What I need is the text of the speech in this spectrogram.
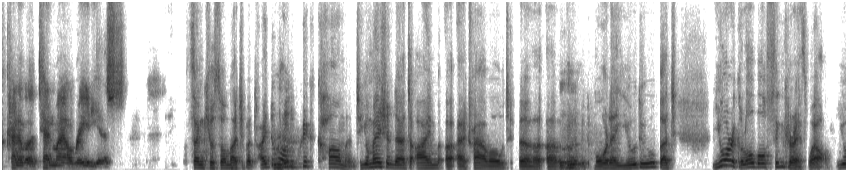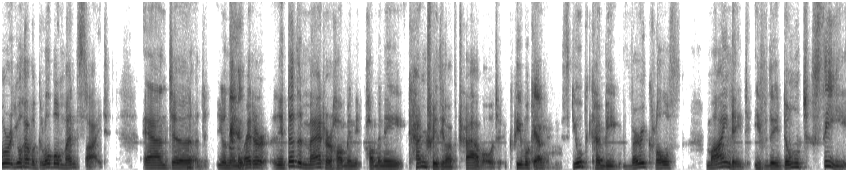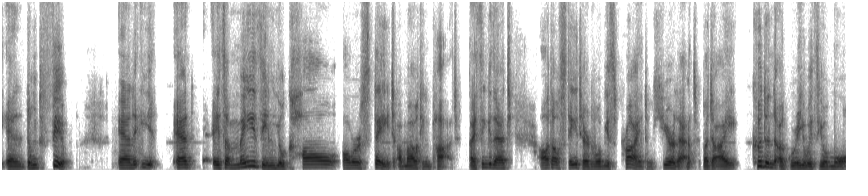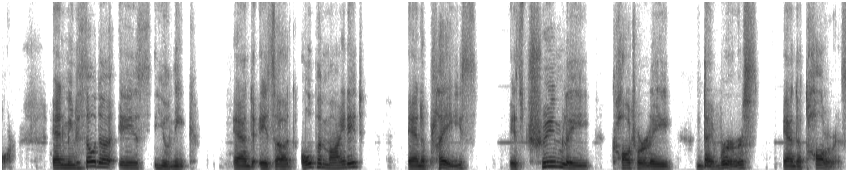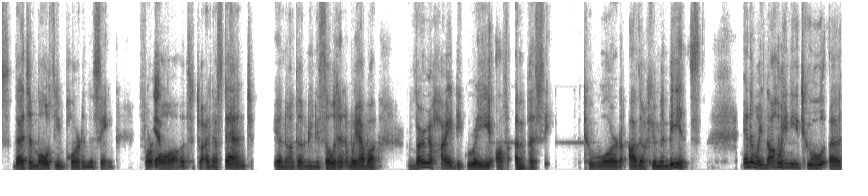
kind of a ten mile radius. Thank you so much. But I do mm-hmm. want a quick comment. You mentioned that I'm uh, I traveled uh, uh, mm-hmm. a little bit more than you do, but you are a global thinker as well. You're you have a global mindset, and uh, you know no matter it doesn't matter how many how many countries you have traveled. People can yep. still can be very close minded if they don't see and don't feel, and and it's amazing you call our state a melting pot. I think that out of staters will be surprised to hear that, but I couldn't agree with you more. And Minnesota is unique, and it's an open-minded and a place extremely culturally diverse and a tolerance. That's the most important thing for yep. all of us to understand. You know, the Minnesotan. We have a very high degree of empathy toward other human beings. anyway, now we need to uh,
